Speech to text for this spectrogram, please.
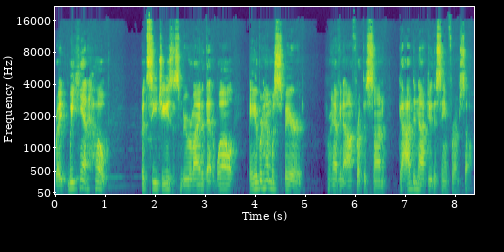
right, we can't help but see Jesus and be reminded that, well, Abraham was spared from having to offer up his son. God did not do the same for himself.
